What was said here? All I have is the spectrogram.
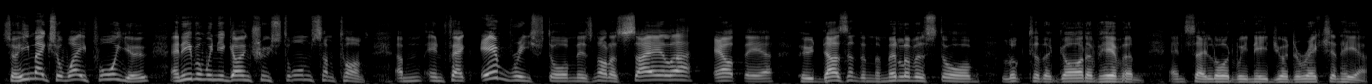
So He makes a way for you. And even when you're going through storms sometimes, um, in fact, every storm, there's not a sailor out there who doesn't, in the middle of a storm, look to the God of heaven and say, Lord, we need your direction here.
